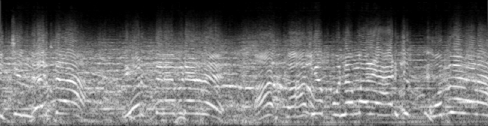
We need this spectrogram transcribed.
പണമില്ല. അടിച്ച് നിർത്തണ ഒരുത്തനെ വിടരുത് ആ കാവ്യ പുല്ലന്മാരെ അടിച്ച് കൊന്നുകളാ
